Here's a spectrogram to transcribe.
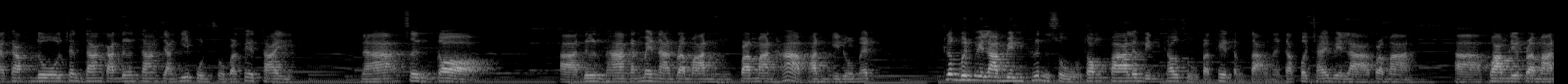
นะครับ ดูเส้นทางการเดินทางจากญี่ปุ่นสู่ประเทศไทยนะฮะซึ่งก็เดินทางกันไม่นานประมาณประมาณ 5,000 กิโลเมตรเครื่องบินเวลาบินขึ้นสู่ท้องฟ้าและบินเข้าสู่ประเทศต่างๆนะครับก็ใช้เวลาประมาณาความเร็วประมาณ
